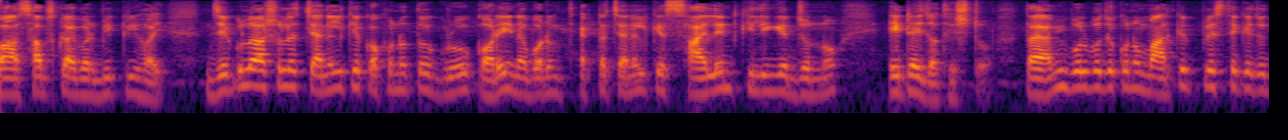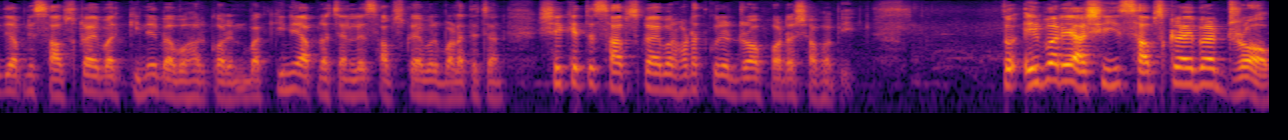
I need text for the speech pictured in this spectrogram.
বা সাবস্ক্রাইবার বিক্রি হয়। যেগুলো আসলে চ্যানেলকে কখনো তো গ্রো করেই না, বরং একটা চ্যানেলকে সাইলেন্ট কিলিংয়ের জন্য এটাই যথেষ্ট। তাই আমি বলব যে কোনো মার্কেট প্লেস থেকে যদি আপনি সাবস্ক্রাইবার কিনে ব্যবহার করেন বা কিনে আপনার চ্যানেলে সাবস্ক্রাইবার বাড়াতে চান, সেক্ষেত্রে সাবস্ক্রাইবার হঠাৎ করে ড্রপ হওয়াটা স্বাভাবিক। তো এইবারে আসি সাবস্ক্রাইবার ড্রপ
